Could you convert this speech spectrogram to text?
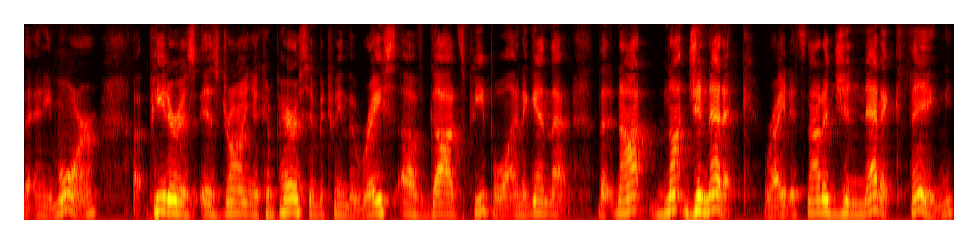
anymore. Uh, Peter is, is drawing a comparison between the race of God's people, and again, that, that not, not genetic, right? It's not a genetic thing,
